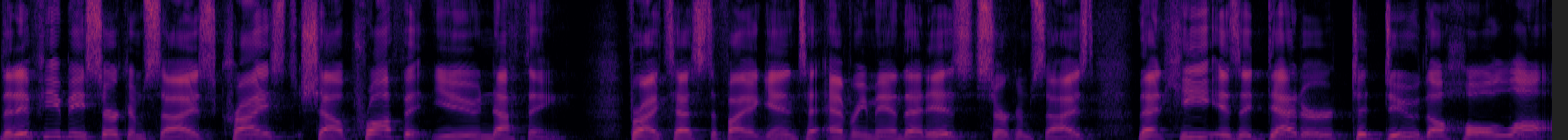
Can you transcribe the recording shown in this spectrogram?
that if you be circumcised, Christ shall profit you nothing. For I testify again to every man that is circumcised, that he is a debtor to do the whole law.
